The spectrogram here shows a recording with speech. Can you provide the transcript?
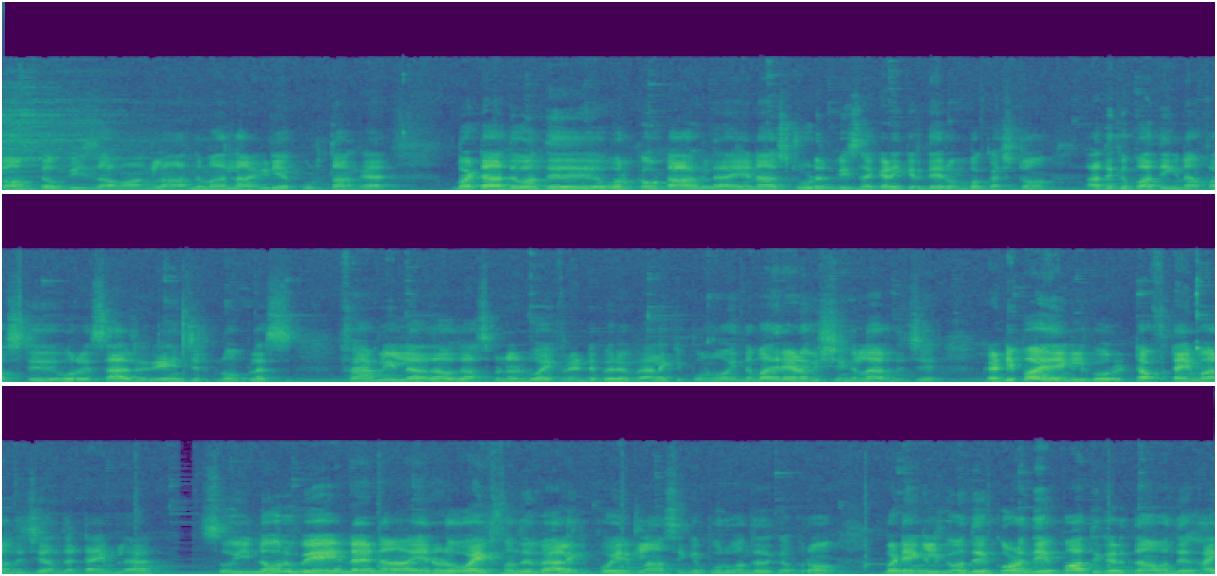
லாங் டேர்ம் விசா வாங்கலாம் அந்த மாதிரிலாம் ஐடியா கொடுத்தாங்க. பட் அது வந்து ஒர்க் அவுட் ஆகலை. ஏன்னா ஸ்டூடெண்ட் விசா கிடைக்கிறதே ரொம்ப கஷ்டம். அதுக்கு பார்த்தீங்கன்னா ஃபஸ்ட்டு ஒரு சேலரி ரேஞ்ச் இருக்கணும் ப்ளஸ் ஃபேமிலியில் அதாவது ஹஸ்பண்ட் அண்ட் ஒய்ஃப் ரெண்டு பேரும் வேலைக்கு போகணும் இந்த மாதிரியான விஷயங்கள்லாம் இருந்துச்சு. கண்டிப்பாக இது எங்களுக்கு ஒரு டஃப் டைமாக இருந்துச்சு அந்த டைமில் ஸோ இன்னொரு வே என்னன்னா என்னோடய ஒய்ஃப் வந்து வேலைக்கு போயிருக்கலாம் சிங்கப்பூர் வந்ததுக்கப்புறம். பட் எங்களுக்கு வந்து குழந்தைய பார்த்துக்கிறது தான் வந்து ஹை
